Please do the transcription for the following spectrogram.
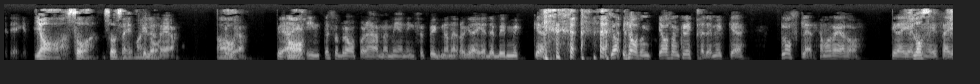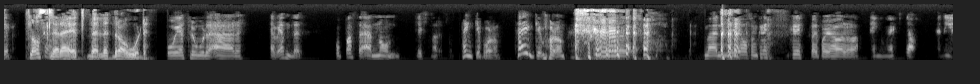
sitt eget. Ja, så. Så säger man ju då. säga. Tror Ja. jag. Vi är Ja. inte så bra på det här med meningsuppbyggnader och grejer. Det blir mycket, jag, jag, som, jag som klipper, det är mycket floskler, kan man säga så? Grejer Floss, som vi säger. floskler är ett väldigt bra ord. Och jag tror det är, jag vet inte, hoppas det är någon lyssnare tänker på dem. Tänker på dem! Men jag som klipp, klipper får ju höra en gång extra än er.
